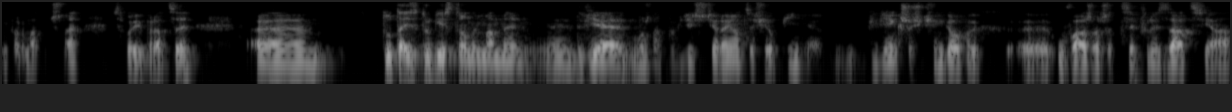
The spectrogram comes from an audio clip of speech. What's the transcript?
informatyczne swojej pracy. Tutaj z drugiej strony mamy e, dwie, można powiedzieć, ścierające się opinie. Większość księgowych e, uważa, że cyfryzacja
